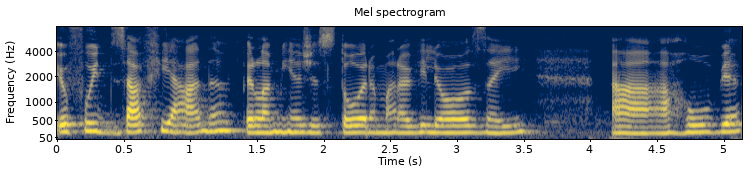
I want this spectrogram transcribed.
eu fui desafiada pela minha gestora maravilhosa aí, a, a Rúbia.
